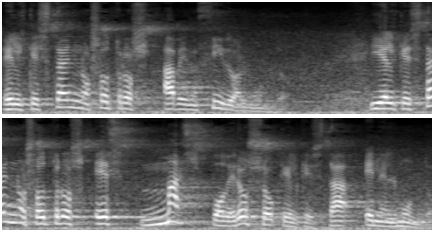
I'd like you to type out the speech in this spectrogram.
el que está en nosotros ha vencido al mundo y el que está en nosotros es más poderoso que el que está en el mundo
